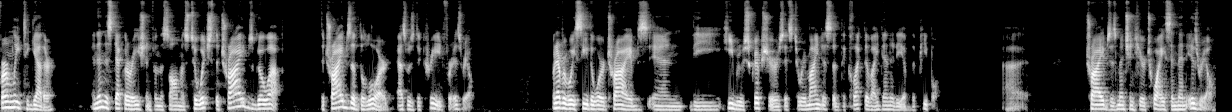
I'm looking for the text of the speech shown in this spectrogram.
firmly together. And then this declaration from the psalmist to which the tribes go up, the tribes of the Lord, as was decreed for Israel. Whenever we see the word tribes in the Hebrew scriptures, it's to remind us of the collective identity of the people. Uh, tribes is mentioned here twice, and then Israel.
